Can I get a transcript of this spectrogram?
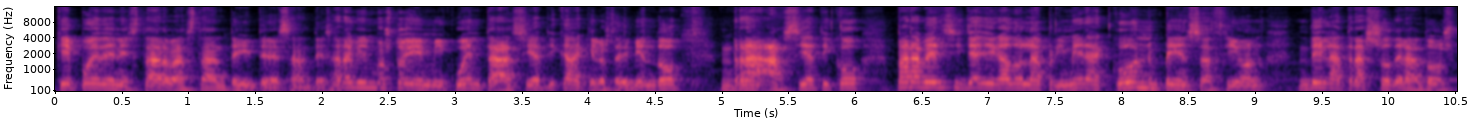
que pueden estar bastante interesantes. Ahora mismo estoy en mi cuenta asiática, aquí lo estáis viendo, Ra Asiático, para ver si ya ha llegado la primera compensación del atraso de la 2.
